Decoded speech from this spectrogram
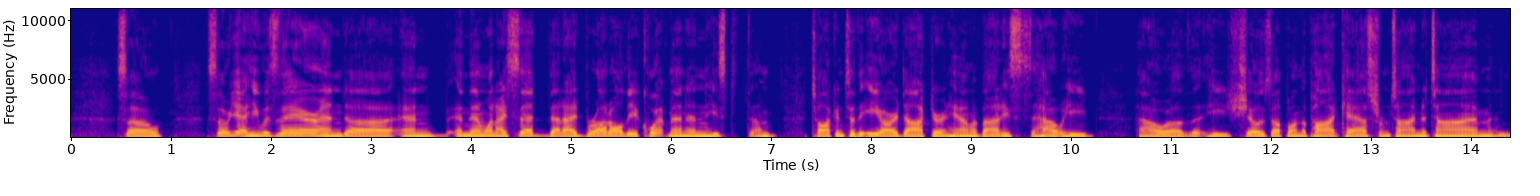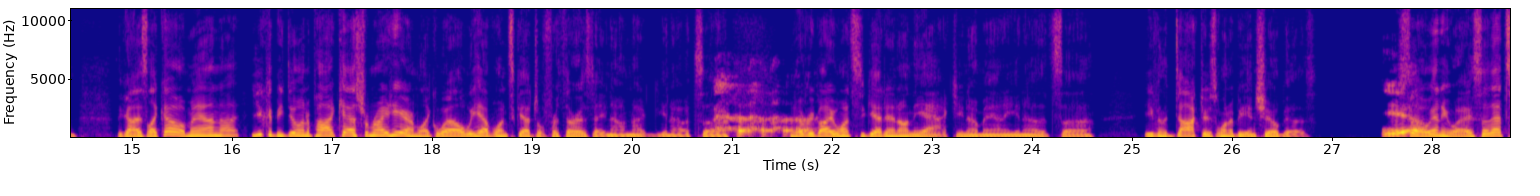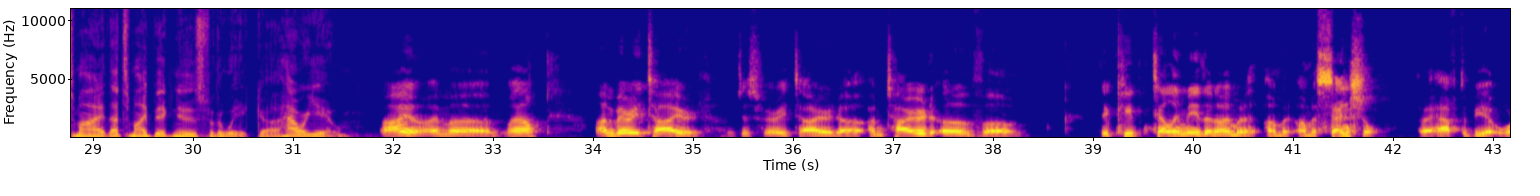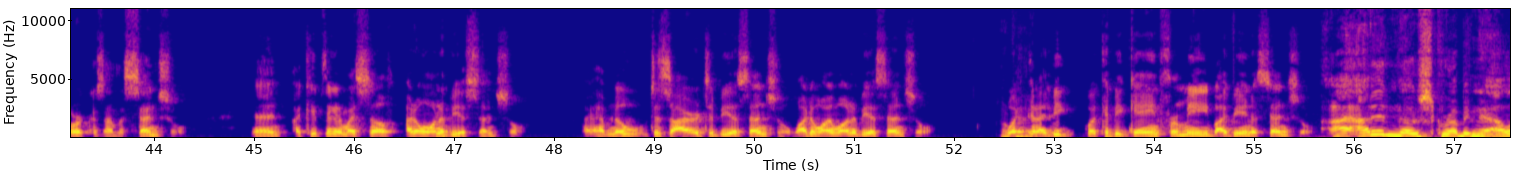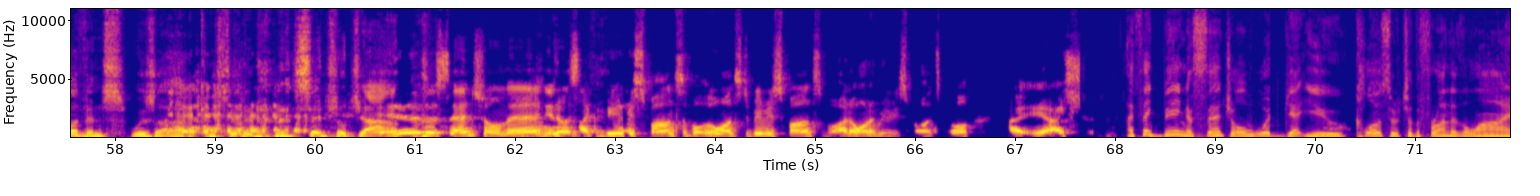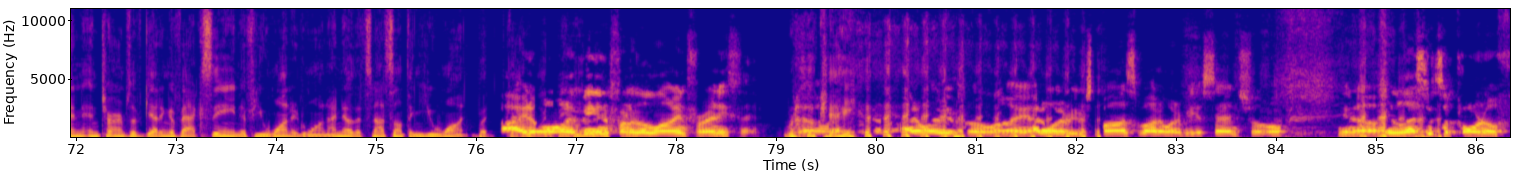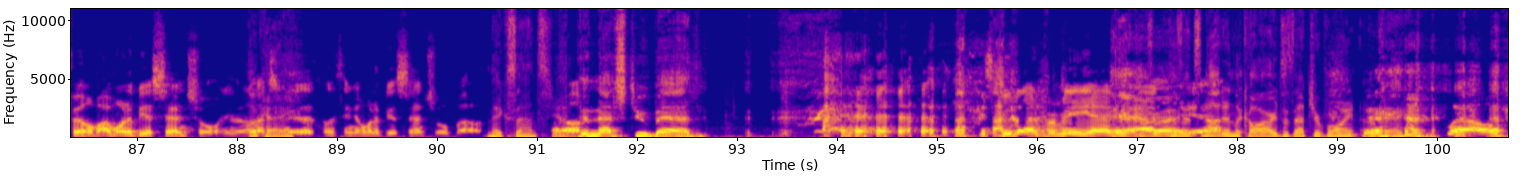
So. So yeah, he was there, and uh, and and then when I said that I'd brought all the equipment, and he's I'm talking to the ER doctor and him about he's how he how uh, the, he shows up on the podcast from time to time, and the guy's like, "Oh man, uh, you could be doing a podcast from right here." I'm like, "Well, we have one scheduled for Thursday." No, I'm not. You know, it's uh, everybody wants to get in on the act. You know, man. You know, it's uh, even the doctors want to be in showbiz. Yeah. So anyway, so that's my that's my big news for the week. Uh, how are you? I I'm uh well, I'm very tired. I'm just very tired. Uh, I'm tired of. Uh, they keep telling me that I'm a, I'm a, I'm essential. That I have to be at work because I'm essential, and I keep thinking to myself, I don't want to be essential. I have no desire to be essential. Why do I want to be essential? What could I be? What could be gained for me by being essential? I, I didn't know scrubbing the elephants was uh, considered an essential job. It is essential, man. You know, it's like being responsible. Who wants to be responsible? I don't want to be responsible. I, yeah, I sh- I think being essential would get you closer to the front of the line in terms of getting a vaccine if you wanted one. I know that's not something you want, but I don't want to be in front of the line for anything. No, Okay. I don't want to be in front line. I don't want to be responsible. I don't want to be essential. You know, unless it's a porno film, I want to be essential. You know, that's, Okay. that's the only thing I want to be essential about. Makes sense. Yeah. Uh, then that's too bad. It's too bad for me. Yeah, exactly. right. It's yeah. not in the cards. Is that your point? Okay. Well,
